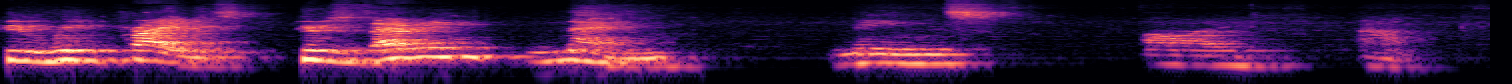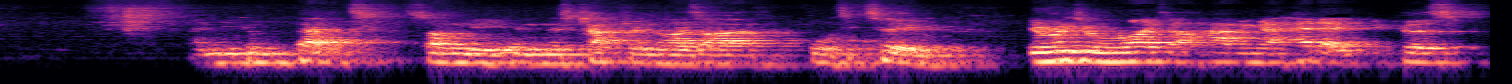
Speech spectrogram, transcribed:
who we praise, whose very name means I am. And you can bet suddenly in this chapter in Isaiah 42, the original writer having a headache because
